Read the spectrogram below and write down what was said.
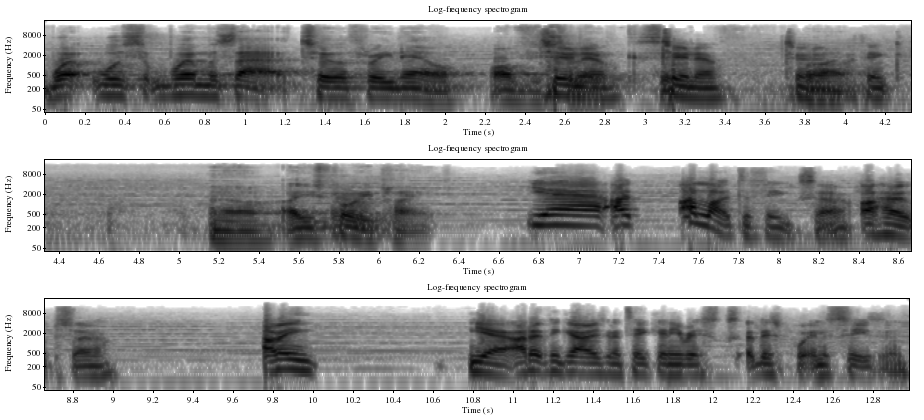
What was when was that? Two or three nil? Obviously. Two 0 two 0 two 0 Right. I think. Oh, oh, he's probably playing. Yeah, I I like to think so. I hope so. I mean, yeah, I don't think Gary's going to take any risks at this point in the season.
